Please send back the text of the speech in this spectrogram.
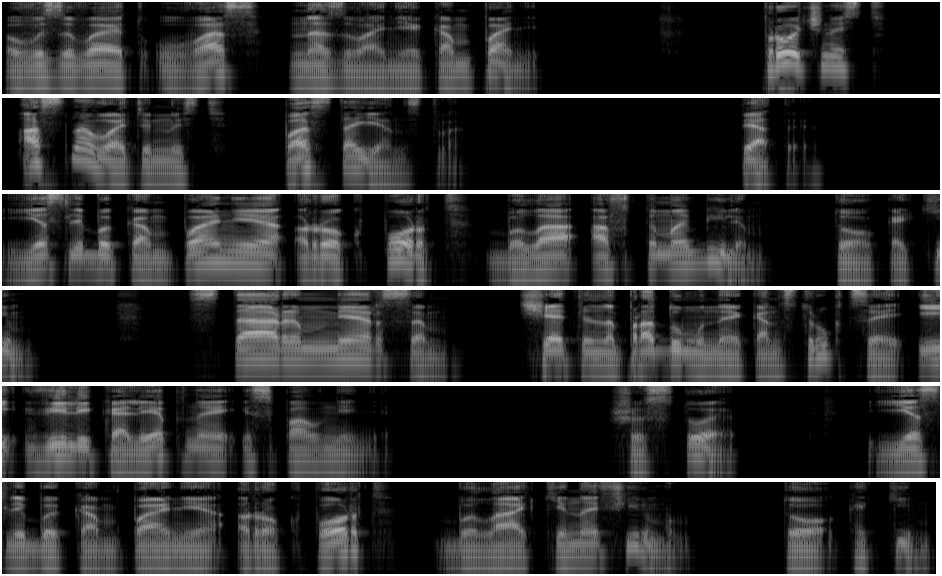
вызывает у вас название компании? Прочность, основательность, постоянство. Пятое. Если бы компания Рокпорт была автомобилем, то каким? Старым Мерсом, тщательно продуманная конструкция и великолепное исполнение. Шестое. Если бы компания Рокпорт была кинофильмом, то каким?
